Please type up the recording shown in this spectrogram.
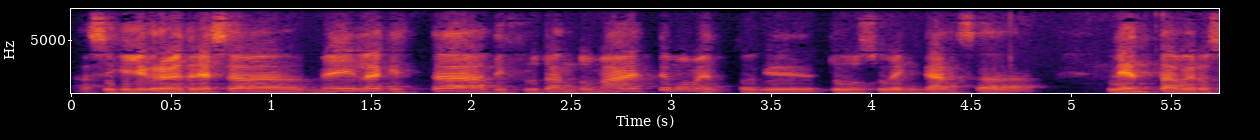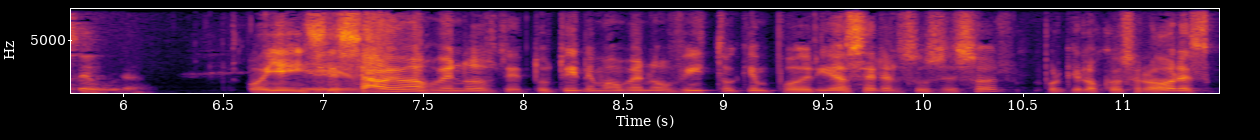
Así que yo creo que Teresa May la que está disfrutando más este momento, que tuvo su venganza lenta pero segura. Oye, ¿y se Eh, sabe más o menos, de- tú tienes más o menos visto quién podría ser el sucesor? Porque los conservadores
